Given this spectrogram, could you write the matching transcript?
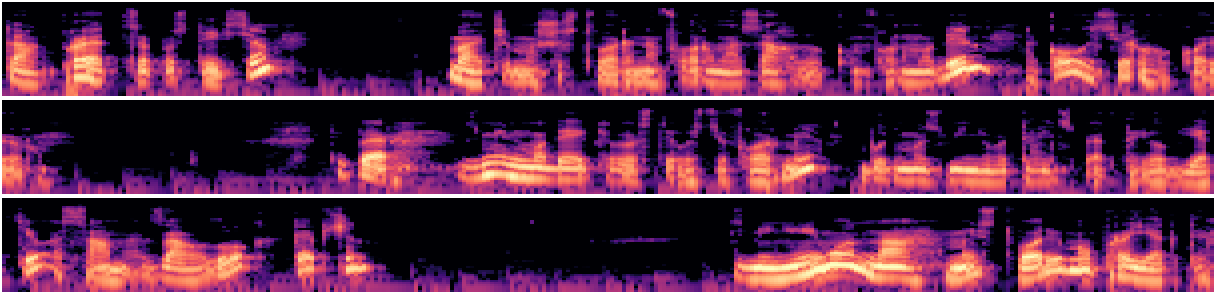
Так, проєкт запустився. Бачимо, що створена форма з заголовком форм 1 такого сірого кольору. Тепер змінимо деякі властивості формі. Будемо змінювати в інспекторі об'єктів, а саме заголовок Caption. Змінюємо на ми створюємо проєкти.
